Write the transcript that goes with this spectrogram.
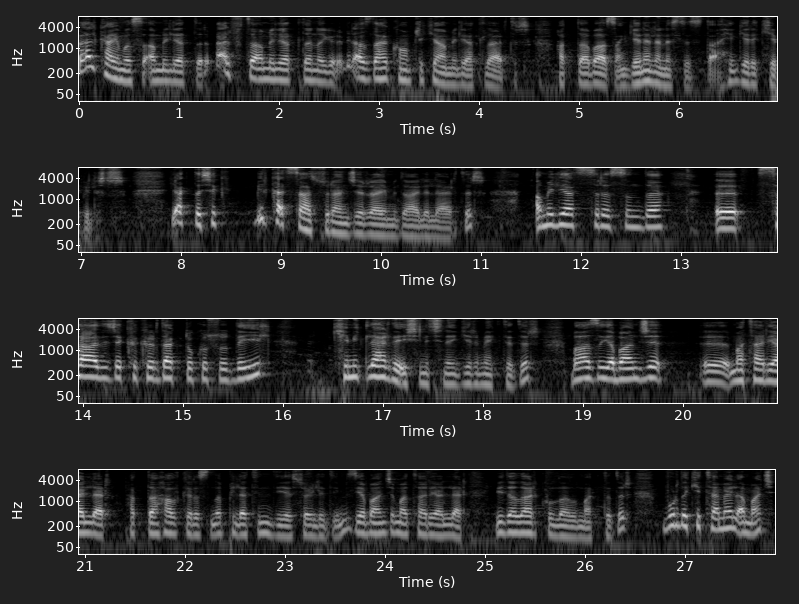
Bel kayması ameliyatları bel fıtığı ameliyatlarına göre biraz daha komplike ameliyatlardır. Hatta bazen genel anestezi dahi gerekebilir. Yaklaşık birkaç saat süren cerrahi müdahalelerdir. Ameliyat sırasında e, sadece kıkırdak dokusu değil, kemikler de işin içine girmektedir. Bazı yabancı e, materyaller hatta halk arasında platin diye söylediğimiz yabancı materyaller, vidalar kullanılmaktadır. Buradaki temel amaç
